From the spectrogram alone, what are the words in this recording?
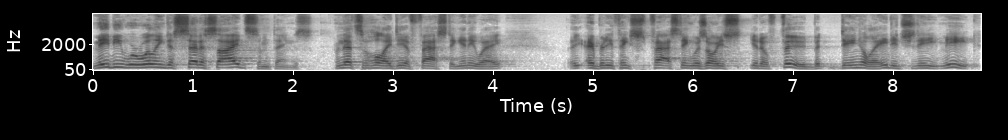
maybe we're willing to set aside some things. And that's the whole idea of fasting anyway. Everybody thinks fasting was always, you know, food, but Daniel ate, he didn't eat meat.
